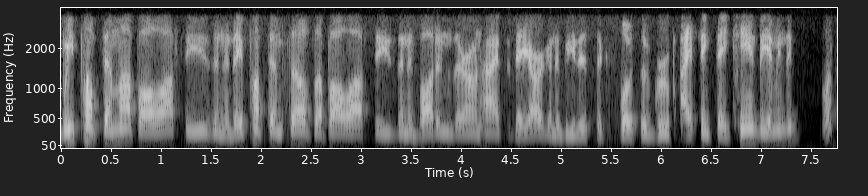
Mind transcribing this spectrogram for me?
we pumped them up all off season and they pumped themselves up all off season and bought into their own hype that they are going to be this explosive group. I think they can be. I mean, let's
